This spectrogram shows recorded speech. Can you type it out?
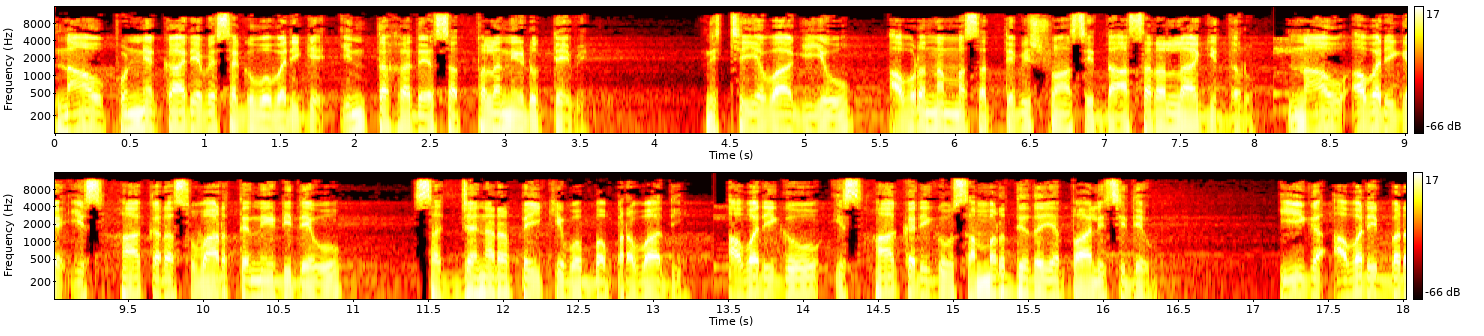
ನಾವು ಪುಣ್ಯ ಕಾರ್ಯವೆಸಗುವವರಿಗೆ ಇಂತಹದೇ ಸತ್ಫಲ ನೀಡುತ್ತೇವೆ. ನಿಶ್ಚಯವಾಗಿಯೂ ಅವರು ನಮ್ಮ ಸತ್ಯವಿಶ್ವಾಸಿ ದಾಸರಲ್ಲಾಗಿದ್ದರು. ನಾವು ಅವರಿಗೆ ಇಸ್ಹಾಕರ ಸುವಾರ್ತೆ ನೀಡಿದೆವು. ಸಜ್ಜನರ ಪೈಕಿ ಒಬ್ಬ ಪ್ರವಾದಿ. ಅವರಿಗೂ ಇಸ್ಹಾಕರಿಗೂ ಸಮೃದ್ಧಿದಯ ಪಾಲಿಸಿದೆವು. ಈಗ ಅವರಿಬ್ಬರ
